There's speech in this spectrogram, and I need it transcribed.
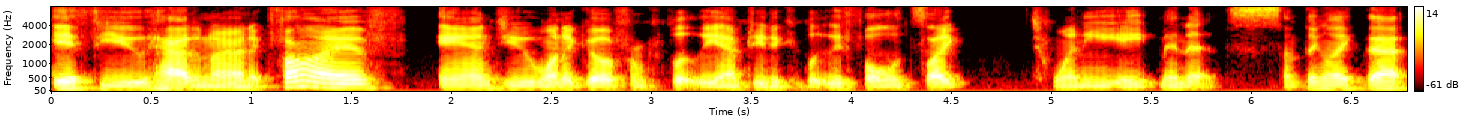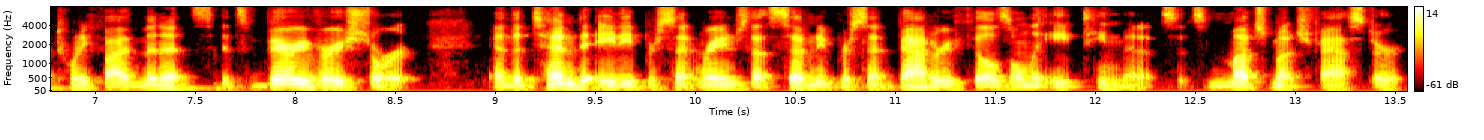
If you had an Ioniq 5 and you want to go from completely empty to completely full, it's like 28 minutes, something like that, 25 minutes. It's very, very short. And the 10 to 80% range, that 70% battery fill is only 18 minutes. It's much, much faster.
